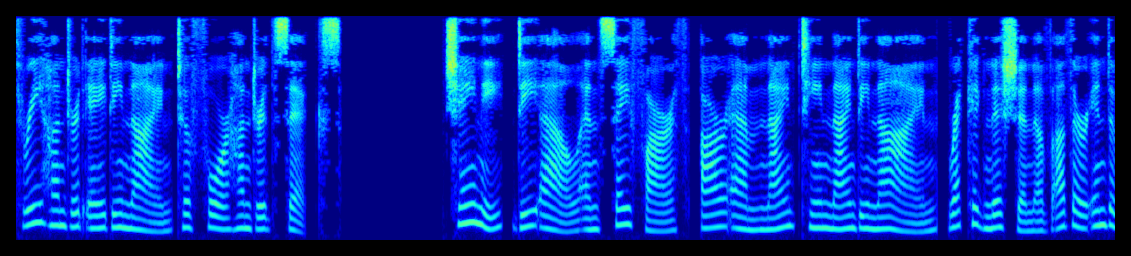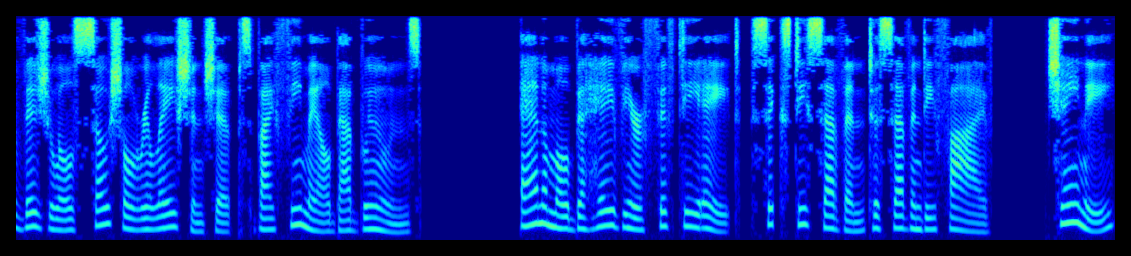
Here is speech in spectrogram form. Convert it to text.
389–406. Cheney, D. L. and Seyfarth, R. M. 1999, Recognition of Other Individuals' Social Relationships by Female Baboons. Animal Behavior 58, 67–75. Cheney,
